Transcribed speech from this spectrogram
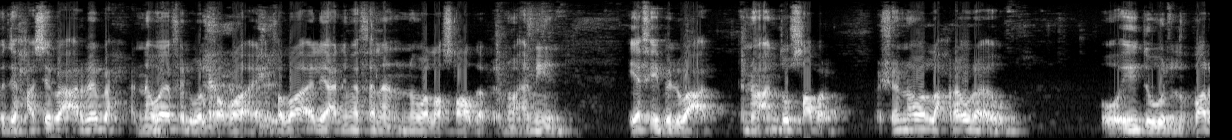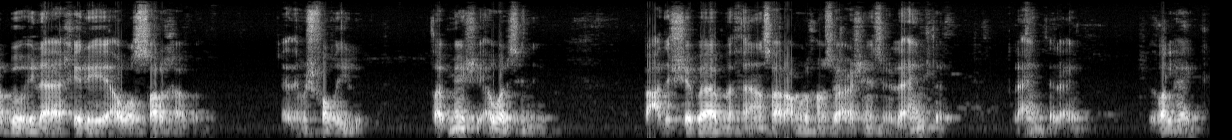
بده يحاسبها على الربح النوافل والفضائل. الفضائل يعني مثلا إنه والله صادق إنه أمين. يفي بالوعد إنه عنده صبر مش انه والله حرورة وإيده الضرب والى آخره أو الصرخة. هذا مش فضيلة طيب ماشي أول سنة. بعد الشباب مثلا صار عمره 25 سنة. لا إمتى لا إمتى لا إمتى يظل هيك.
